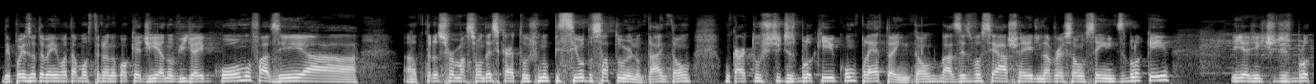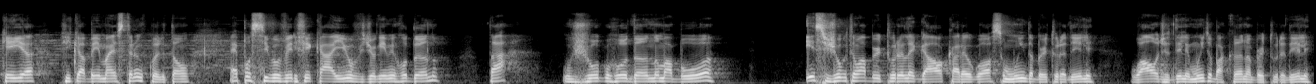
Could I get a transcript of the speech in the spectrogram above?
Depois eu também vou estar mostrando qualquer dia no vídeo aí como fazer a, a transformação desse cartucho no pseudo Saturno, tá? Então, um cartucho de desbloqueio completo aí. Então, às vezes você acha ele na versão sem desbloqueio e a gente desbloqueia, fica bem mais tranquilo. Então, é possível verificar aí o videogame rodando, tá? O jogo rodando numa boa. Esse jogo tem uma abertura legal, cara. Eu gosto muito da abertura dele. O áudio dele é muito bacana, a abertura dele.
